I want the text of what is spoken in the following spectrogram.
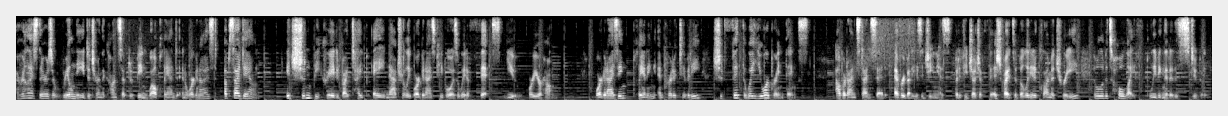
I realized there is a real need to turn the concept of being well planned and organized upside down. It shouldn't be created by type A, naturally organized people as a way to fix you or your home. Organizing, planning, and productivity should fit the way your brain thinks. Albert Einstein said, Everybody is a genius, but if you judge a fish by its ability to climb a tree, it will live its whole life believing that it is stupid.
